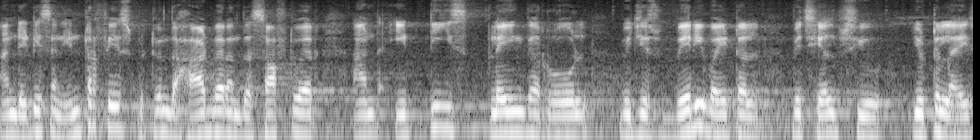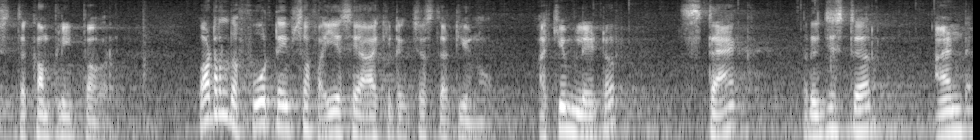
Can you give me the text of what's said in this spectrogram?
and it is an interface between the hardware and the software and it is playing the role which is very vital which helps you utilize the complete power. What are the four types of ISA architectures that you know? Accumulator, stack, register and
